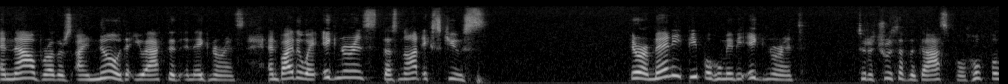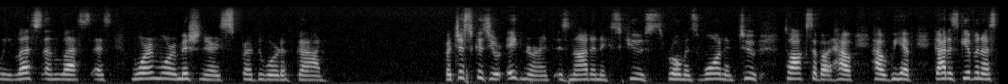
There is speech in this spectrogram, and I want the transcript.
And now, brothers, I know that you acted in ignorance. And by the way, ignorance does not excuse. There are many people who may be ignorant to the truth of the gospel, hopefully less and less as more and more missionaries spread the word of God. But just because you're ignorant is not an excuse. Romans 1 and 2 talks about how, how we have, God has given us,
